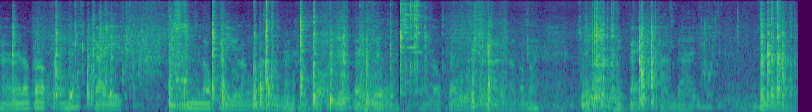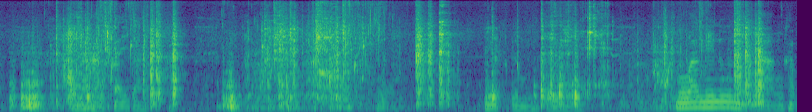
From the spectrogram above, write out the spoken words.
หารแล้วก็ไปให้ไก่มีเราไก่อยู่หลังบ้านนะครับเราก็เลี้ยงไก่ด้วยเราไก่อยู่หลังบ้านเราก็มาให้เก็บให้ไก่ทานได้กินได้เป็นอาหารไก่ได้ครับเยอะเกินเมื่อวานเมนูหนึ่งอย่างครับ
